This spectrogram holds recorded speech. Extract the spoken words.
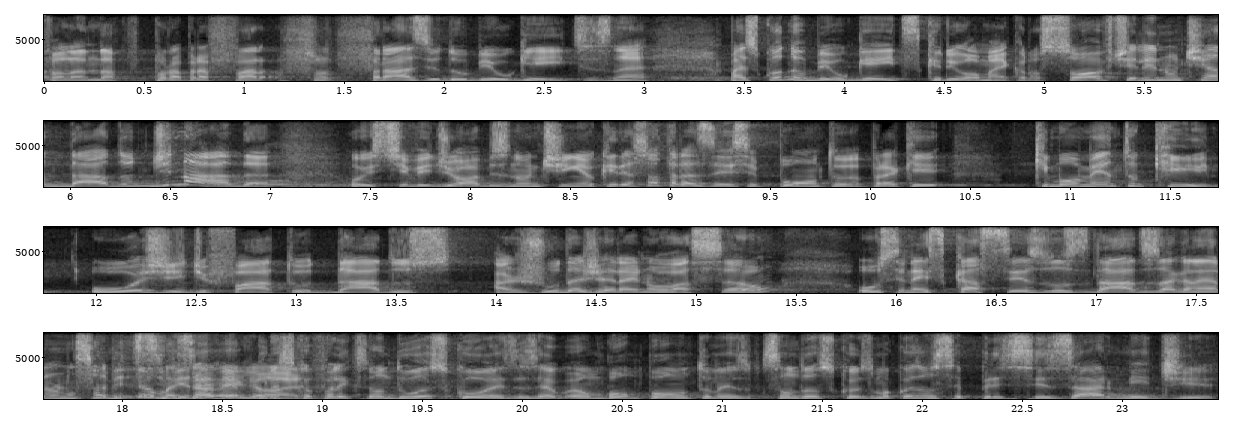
Falando da própria frase do Bill Gates, né? Mas quando o Bill Gates criou a Microsoft, ele não tinha dado de nada. O Steve Jobs não tinha. Eu queria só trazer esse ponto para que. Que momento que hoje, de fato, dados ajuda a gerar inovação, ou se na escassez dos dados a galera não sabia Não, se mas virar é, é melhor. por isso que eu falei que são duas coisas. É, é um bom ponto mesmo. São duas coisas. Uma coisa é você precisar medir.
